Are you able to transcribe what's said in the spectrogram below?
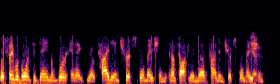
let's say we're going to game and we're in a you know tight end trips formation, and I'm talking a nub tight end trips formation, yep.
